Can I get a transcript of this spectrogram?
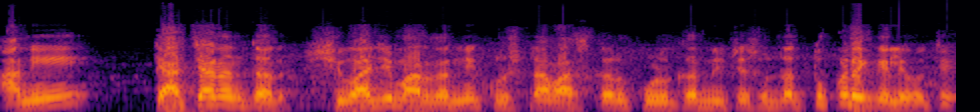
आणि त्याच्यानंतर शिवाजी महाराजांनी कृष्णा भास्कर कुलकर्णीचे सुद्धा तुकडे केले होते.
